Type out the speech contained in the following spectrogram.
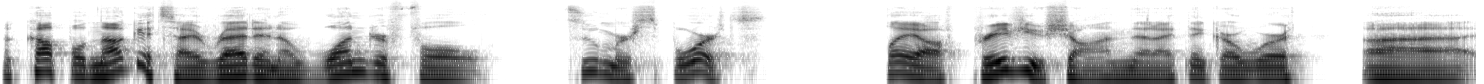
A couple nuggets I read in a wonderful Sumer Sports playoff preview, Shawn, that I think are worth uh,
